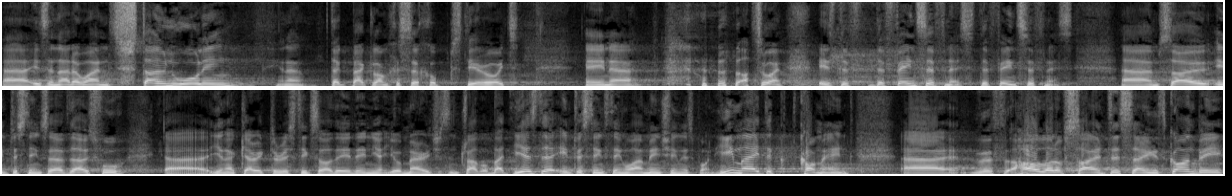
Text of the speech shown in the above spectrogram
uh, is another one. Stonewalling, you know, dik back lang gesig op steroids. And uh, last one is def- defensiveness. Defensiveness. Um, so interesting. So if those four, uh, you know, characteristics are there, then your, your, marriage is in trouble. But here's the interesting thing why I'm mentioning this point. He made the comment uh, with a whole lot of scientists saying it can't be,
